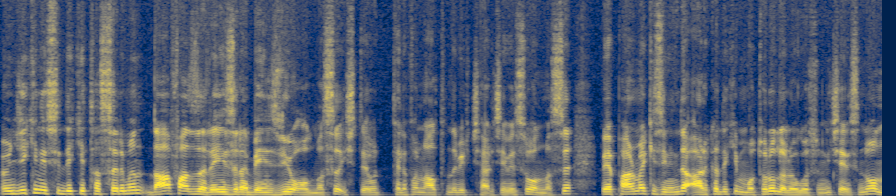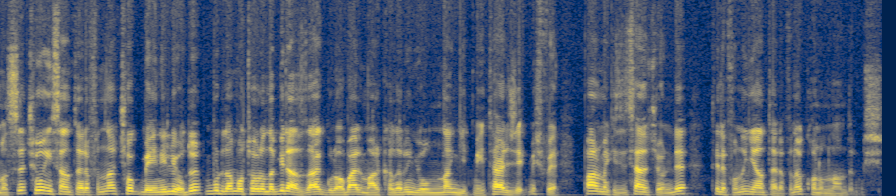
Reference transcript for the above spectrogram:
Önceki nesildeki tasarımın daha fazla Razer'a benziyor olması, işte o telefonun altında bir çerçevesi olması ve parmak izinin de arkadaki Motorola logosunun içerisinde olması çoğu insan tarafından çok beğeniliyordu. Burada Motorola biraz daha global markaların yolundan gitmeyi tercih etmiş ve parmak izi sensörünü de telefonun yan tarafına konumlandırmış.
